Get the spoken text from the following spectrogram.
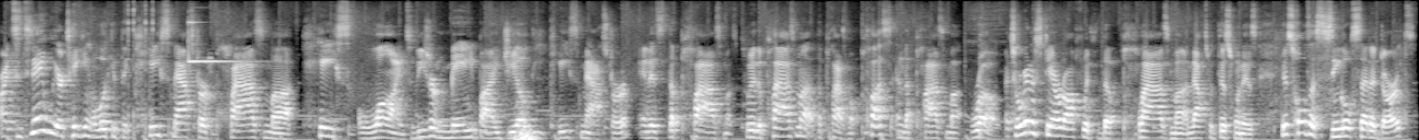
All right, so today we are taking a look at the Casemaster Plasma case line. So these are made by GLD Case Master, and it's the Plasma. So we have the Plasma, the Plasma Plus, and the Plasma Pro. So we're gonna start off with the Plasma, and that's what this one is. This holds a single set of darts.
